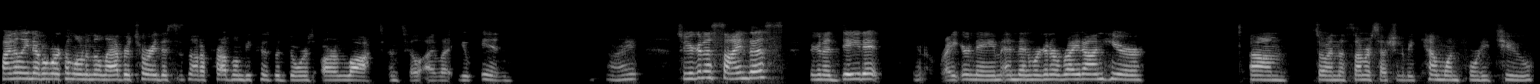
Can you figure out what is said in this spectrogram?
Finally, never work alone in the laboratory. This is not a problem because the doors are locked until I let you in all right, so you're going to sign this, you're going to date it, you're going to write your name, and then we're going to write on here. Um, so in the summer session, it'll be Chem 142.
